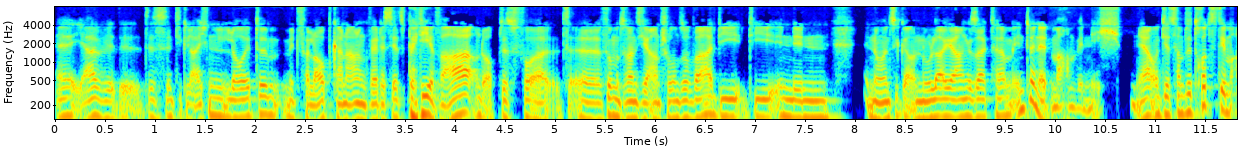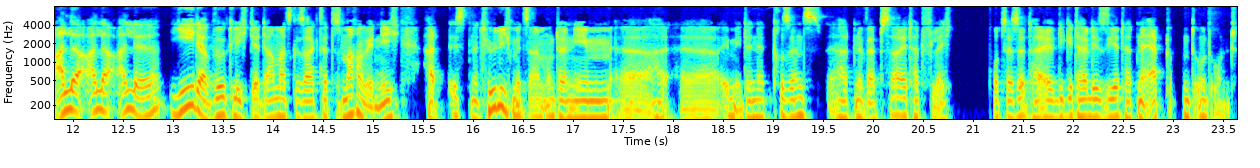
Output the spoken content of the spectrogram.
äh, ja, das sind die gleichen Leute, mit Verlaub, keine Ahnung, wer das jetzt bei dir war und ob das vor äh, 25 Jahren schon so war, die, die in den 90er und Nuller Jahren gesagt haben, Internet machen wir nicht. Ja, und jetzt haben sie trotzdem alle, alle, alle, jeder wirklich, der damals gesagt hat, das machen wir nicht, hat, ist natürlich mit seinem Unternehmen äh, äh, im Internet Präsenz, hat eine Website, hat vielleicht Prozesse teil digitalisiert, hat eine App und, und, und.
